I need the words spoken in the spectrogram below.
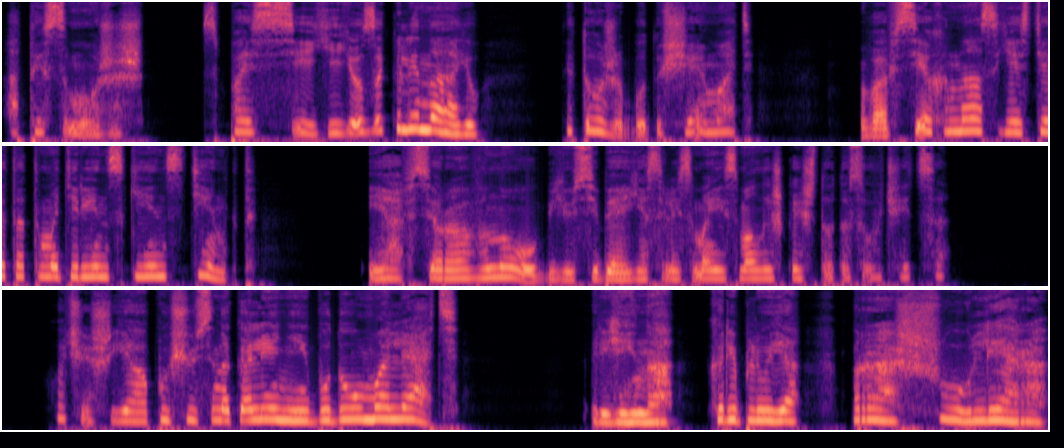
а ты сможешь. Спаси ее, заклинаю. Ты тоже будущая мать. Во всех нас есть этот материнский инстинкт. Я все равно убью себя, если с моей с малышкой что-то случится. Хочешь, я опущусь на колени и буду умолять? «Рина!» — хриплю я. «Прошу, Лера!»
